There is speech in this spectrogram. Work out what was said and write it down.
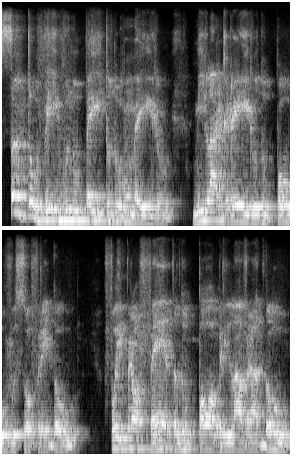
santo vivo no peito do romeiro, milagreiro do povo sofredor. Foi profeta do pobre lavrador,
